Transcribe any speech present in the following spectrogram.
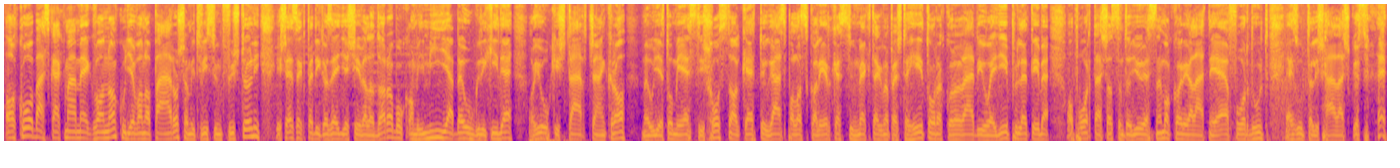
A kolbászkák már megvannak, ugye van a páros, amit viszünk füstölni, és ezek pedig az egyesével a darabok, ami mindjárt beugrik ide a jó kis tárcsánkra, mert ugye Tomi ezt is hozta, kettő gázpalaszkkal érkeztünk meg tegnap este 7 órakor a rádió egy épületébe. A portás azt mondta, hogy ő ezt nem akarja látni, elfordult, ezúttal is hálás köszönet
